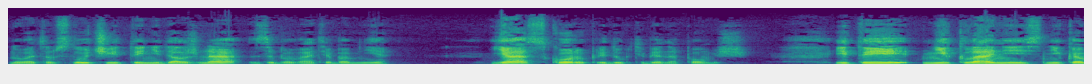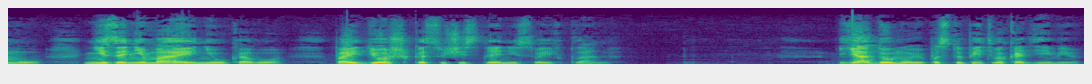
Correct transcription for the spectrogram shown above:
Но в этом случае ты не должна забывать обо мне. Я скоро приду к тебе на помощь. И ты, не кланяясь никому, не занимая ни у кого, пойдешь к осуществлению своих планов. Я думаю поступить в академию,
